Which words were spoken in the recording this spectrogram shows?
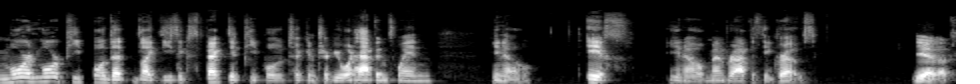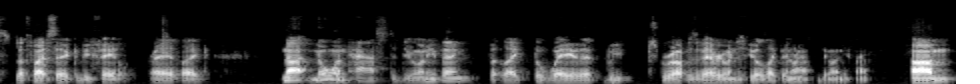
more and more people that like these expected people to contribute what happens when you know if you know member apathy grows yeah, that's that's why I say it could be fatal, right? Like, not no one has to do anything, but like the way that we screw up is if everyone just feels like they don't have to do anything. Um,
